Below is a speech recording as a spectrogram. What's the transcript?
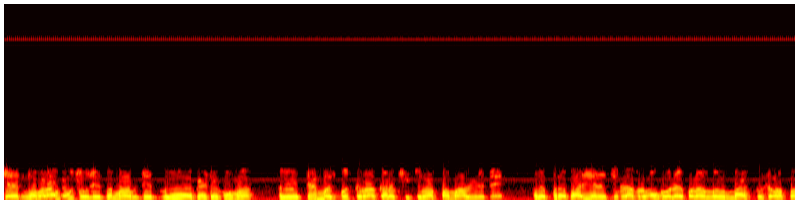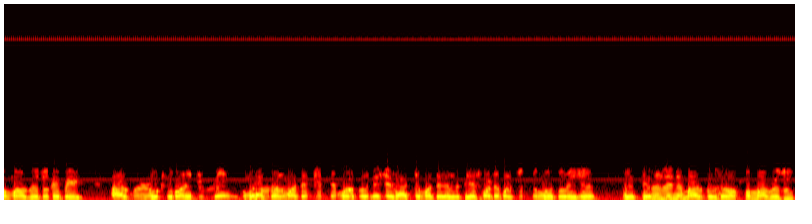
જે નબળા બૂથો છે તમામ જે બેઠકોમાં તે મજબૂત કરવા કડક સૂચના આપવામાં આવી હતી. અને પ્રભારી અને જિલ્લા પ્રમુખોને પણ માર્ગદર્શન આપવામાં આવ્યું હતું કે ભાઈ, આ લોકસભાની ચૂંટણી વડાપ્રધાન માટે કેટલી મહત્વની છે, રાજ્ય માટે અને દેશ માટે પણ કેટલી મહત્વની છે. તેને લઈને માર્ગદર્શન આપવામાં આવ્યું હતું.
